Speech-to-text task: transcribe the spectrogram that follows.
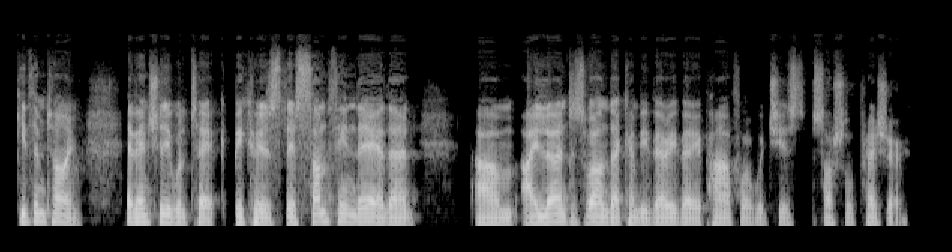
Give them time. Eventually, it will take because there's something there that um, I learned as well that can be very, very powerful, which is social pressure.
